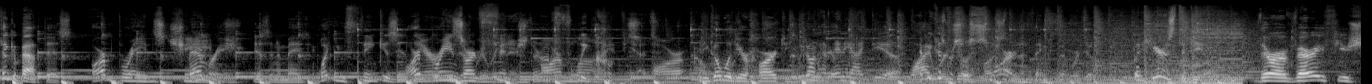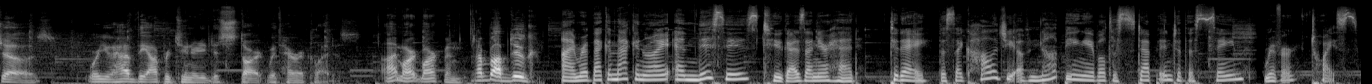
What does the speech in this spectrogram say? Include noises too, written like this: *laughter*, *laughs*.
Think about this. Our brains change. Memory is an amazing. What you think is in Our there brains isn't aren't really finished. They're not fully cooked yet. You go with your heart. And you we don't have any idea why because we're, we're so doing most smart. of the things that we're doing. But here's the deal: there are very few shows where you have the opportunity to start with Heraclitus. I'm Art Markman. I'm Bob Duke. I'm Rebecca McInroy, and this is Two Guys on Your Head. Today, the psychology of not being able to step into the same river twice.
